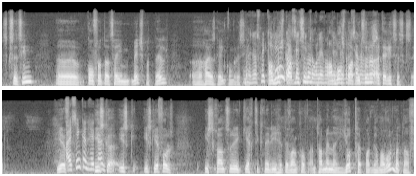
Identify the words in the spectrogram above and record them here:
սկսեցին կոնֆրոնտացիայի մեջ մտնել հայ ազգային կոնգրեսի։ Ամբողջ պատմությունը այդտեղից է սկսել։ Եվ այսինքն հետա իսկ իսկ իսկ երբ որ իշխանությունների կեղծիքների հետևանքով ընդամենը 7-ը падգամավոր մտավ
